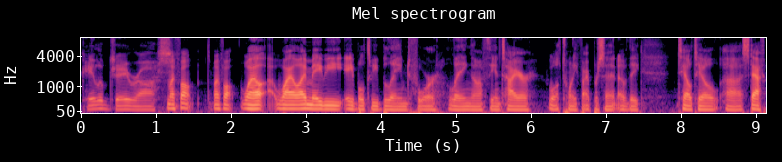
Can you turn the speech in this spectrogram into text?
Caleb J. Ross? It's my fault. It's my fault. While while I may be able to be blamed for laying off the entire well 25% of the Telltale uh, staff,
